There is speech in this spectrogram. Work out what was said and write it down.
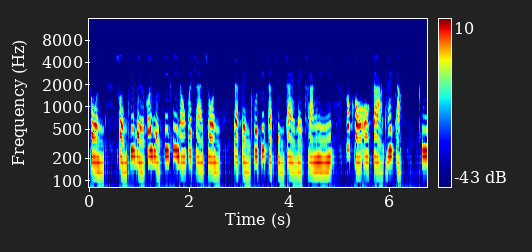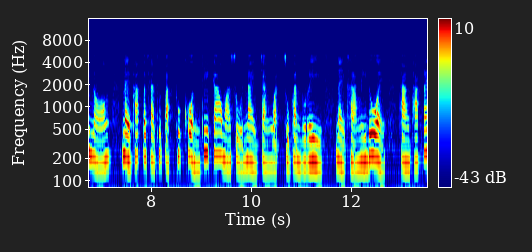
ชน ส่วนที่เหลือก็อยู่ที่พี่น้องประชาชน จะเป็นผู้ที่ตัดสินใจในครั้งนี้ ก็ขอโอกาสให้กับ พี่น้องในพักประชาธิปัตย์ทุกคนที่ก้าวมาสู่ในจังหวัดสุพรรณบุรีในครั้งนี้ด้วย ทางพักได้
